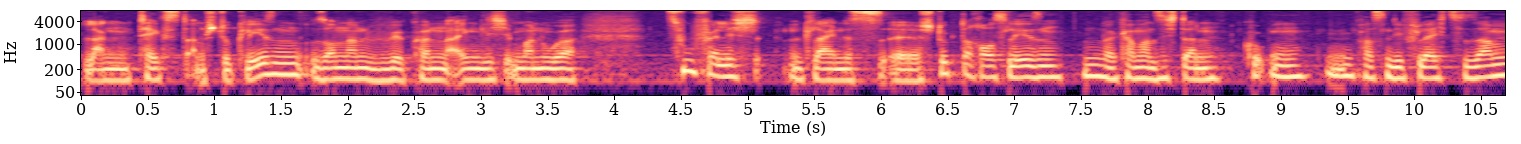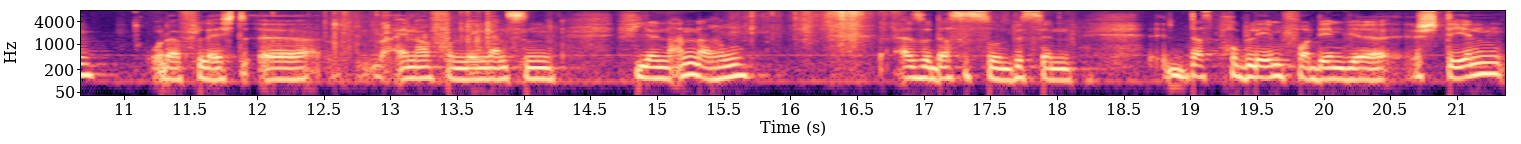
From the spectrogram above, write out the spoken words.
langen Text am Stück lesen, sondern wir können eigentlich immer nur zufällig ein kleines äh, Stück daraus lesen. Da kann man sich dann gucken, passen die vielleicht zusammen oder vielleicht äh, einer von den ganzen vielen anderen. Also das ist so ein bisschen das Problem, vor dem wir stehen.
